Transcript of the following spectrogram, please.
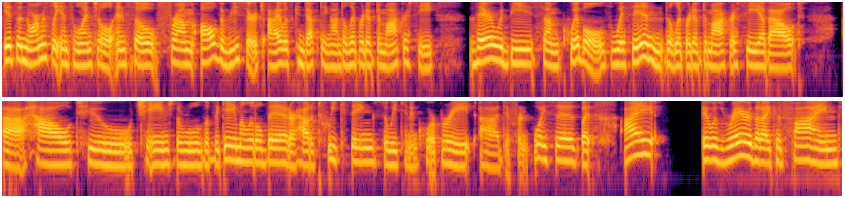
It's enormously influential, and so from all the research I was conducting on deliberative democracy, there would be some quibbles within deliberative democracy about uh, how to change the rules of the game a little bit or how to tweak things so we can incorporate uh, different voices. But I, it was rare that I could find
